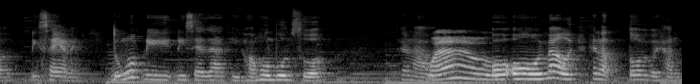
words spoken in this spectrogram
uh, đi xe này. Đúng lúc đi đi xe ra thì hoàng hôn buông xuống. Thế là wow. Ôi ôi má ơi. Hay là tôi với hắn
